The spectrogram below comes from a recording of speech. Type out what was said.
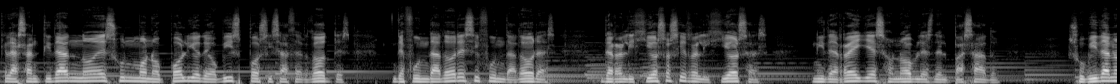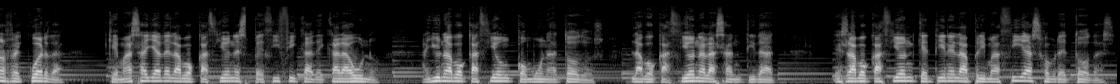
que la santidad no es un monopolio de obispos y sacerdotes, de fundadores y fundadoras, de religiosos y religiosas, ni de reyes o nobles del pasado. Su vida nos recuerda que más allá de la vocación específica de cada uno, hay una vocación común a todos, la vocación a la santidad. Es la vocación que tiene la primacía sobre todas.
